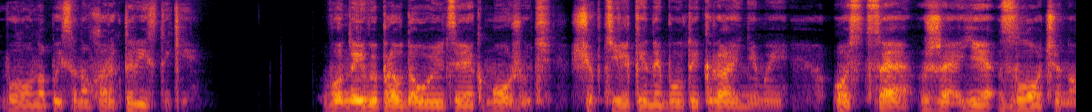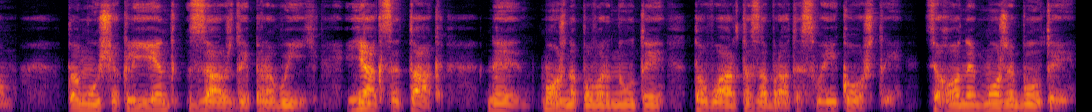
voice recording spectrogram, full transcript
було написано в характеристики. Вони виправдовуються як можуть, щоб тільки не бути крайніми. Ось це вже є злочином, тому що клієнт завжди правий. Як це так? Не можна повернути товар та забрати свої кошти. Цього не може бути.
